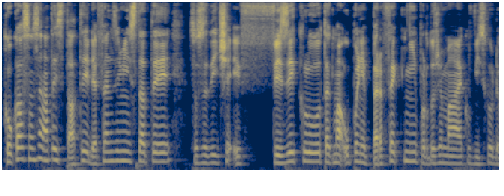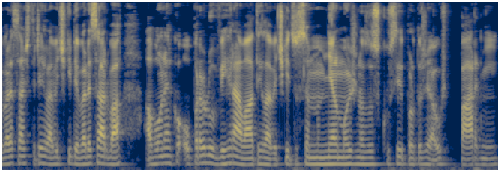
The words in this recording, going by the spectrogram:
koukal jsem se na ty staty, defenzivní staty, co se týče i fyziklu, tak má úplně perfektní, protože má jako výskok 94 hlavičky, 92 a on jako opravdu vyhrává ty hlavičky, co jsem měl možnost zkusit, protože já už pár dní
